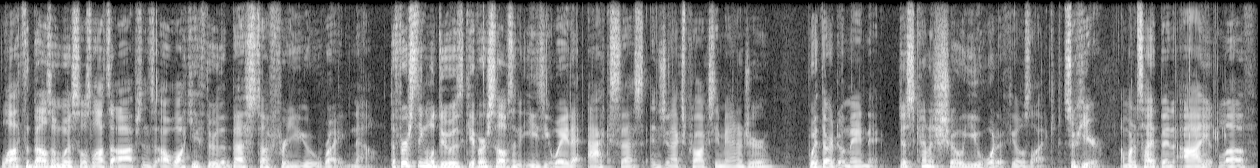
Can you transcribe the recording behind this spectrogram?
Lots of bells and whistles, lots of options. I'll walk you through the best stuff for you right now. The first thing we'll do is give ourselves an easy way to access Nginx Proxy Manager with our domain name. Just kind of show you what it feels like. So here, I'm gonna type in I love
